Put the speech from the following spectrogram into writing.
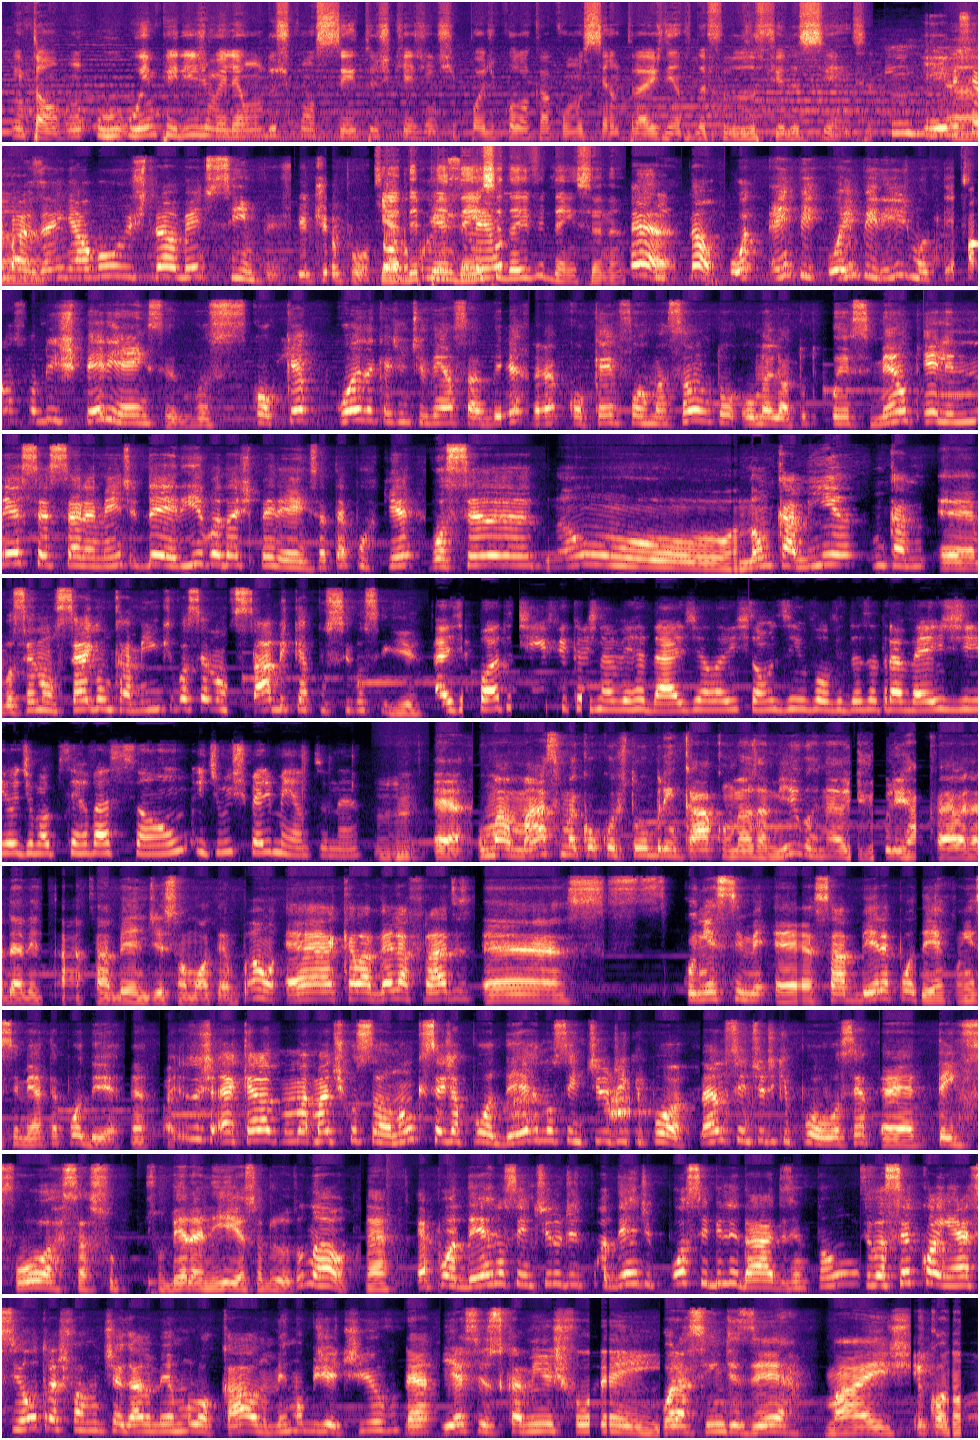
Então, o, o, empirismo ele é um dos conceitos que a gente pode colocar como centrais dentro da filosofia da ciência. E ele ah. se baseia em algo extremamente simples, que tipo... Que é a dependência da evidência, né? É, não, o, empi, o empirismo fala sobre experiência. Você, qualquer coisa que a gente venha saber, né, qualquer informação, ou melhor, todo conhecimento, ele necessariamente deriva da experiência, até porque você não, não caminha, um cam, é, você não segue segue um caminho que você não sabe que é possível seguir. As hipóteses científicas, na verdade, elas são desenvolvidas através de, de uma observação e de um experimento, né? Uhum. É, uma máxima que eu costumo brincar com meus amigos, né? O Júlio e Rafaela já devem estar sabendo disso há um tempão, é aquela velha frase. É, conhecimento, é, saber é poder, conhecimento é poder, né? Mas é aquela uma, uma, discussão, não que seja poder no sentido de que, pô, não é no sentido de que, pô, você é, tem força, soberania sobre o outro, não, né? É poder no sentido de poder de possibilidades. Então, se você conhece outras formas de chegar no mesmo local, no mesmo objetivo, né? E esses caminhos forem, por assim dizer, mais econômicos,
